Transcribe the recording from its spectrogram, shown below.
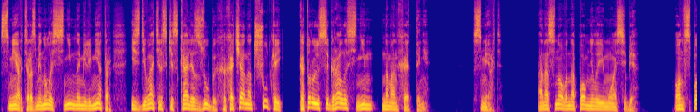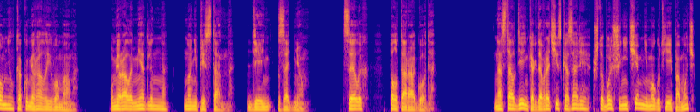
Смерть разминулась с ним на миллиметр, издевательски скаля зубы, хохоча над шуткой, которую сыграла с ним на Манхэттене. Смерть. Она снова напомнила ему о себе. Он вспомнил, как умирала его мама. Умирала медленно, но непрестанно, день за днем. Целых полтора года. Настал день, когда врачи сказали, что больше ничем не могут ей помочь,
